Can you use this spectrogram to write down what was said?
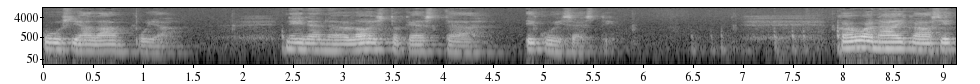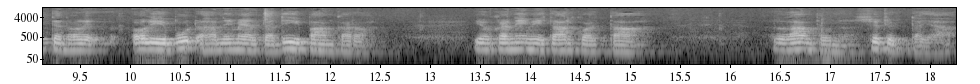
uusia lampuja, niiden loisto kestää ikuisesti. Kauan aikaa sitten oli, oli Buddha nimeltä Dipankara, jonka nimi tarkoittaa lampun sytyttäjää.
